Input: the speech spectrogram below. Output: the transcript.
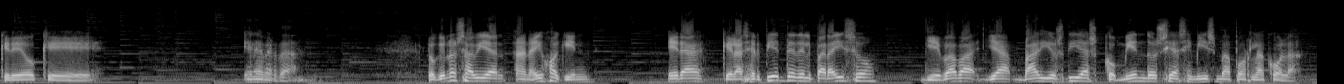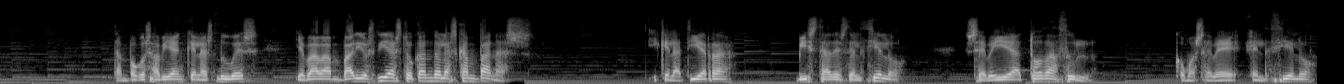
Creo que era verdad. Lo que no sabían Ana y Joaquín era que la serpiente del paraíso llevaba ya varios días comiéndose a sí misma por la cola. Tampoco sabían que las nubes llevaban varios días tocando las campanas y que la tierra, vista desde el cielo, se veía toda azul, como se ve el cielo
